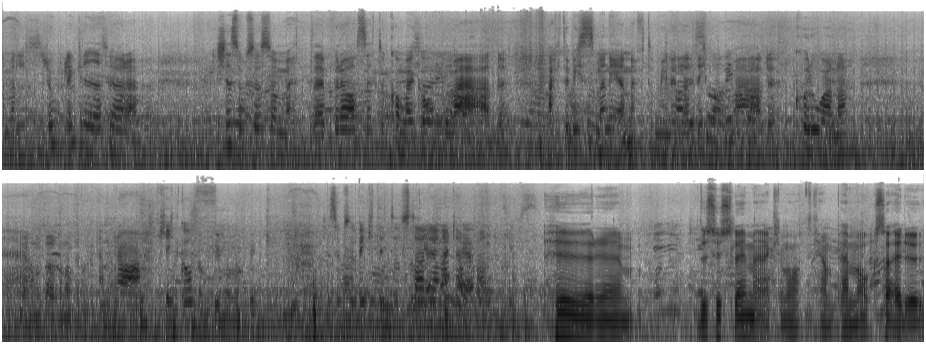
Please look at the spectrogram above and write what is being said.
en väldigt rolig grej att göra. Det känns också som ett eh, bra sätt att komma igång med aktivismen igen efter min lilla dipp med corona. Bra kick-off. Det känns också viktigt att stödja den här kampen. Hur, eh, du sysslar ju med klimatkamp hemma också. Är du,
